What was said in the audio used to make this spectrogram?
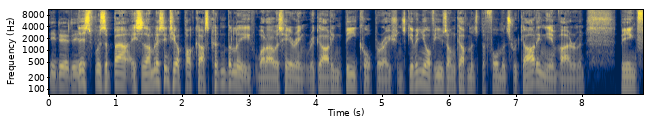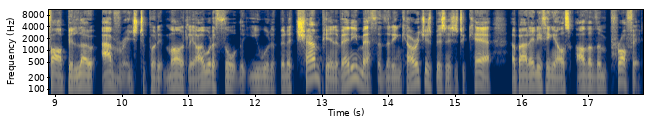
He did. He- this was about, he says, I'm listening to your podcast, couldn't believe what I was hearing regarding B corporations. Given your views on government's performance regarding the environment being far below average, to put it mildly, I would have thought that you would have been a champion of any method that encourages businesses to care about anything else other than profit.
